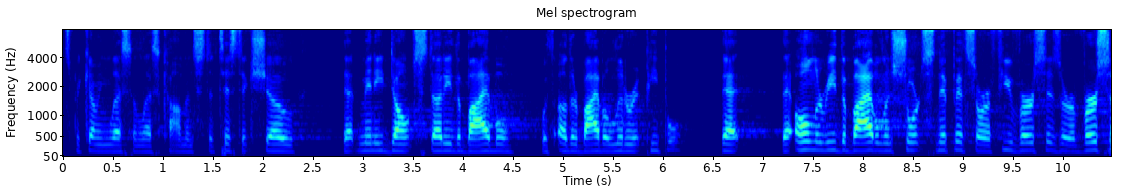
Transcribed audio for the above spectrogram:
It's becoming less and less common. Statistics show that many don't study the Bible with other Bible literate people, that, that only read the Bible in short snippets or a few verses or a verse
